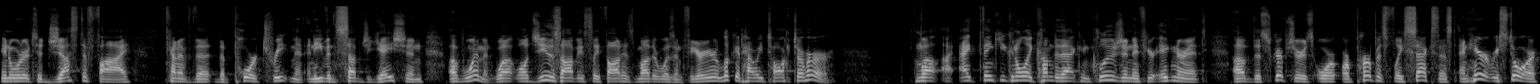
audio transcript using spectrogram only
in order to justify kind of the, the poor treatment and even subjugation of women. Well, well, Jesus obviously thought his mother was inferior. Look at how he talked to her. Well, I, think you can only come to that conclusion if you're ignorant of the scriptures or, or purposefully sexist. And here at Restore,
